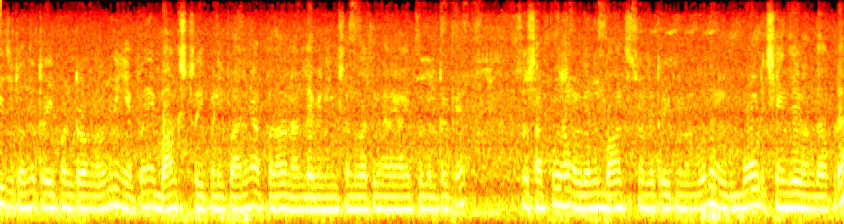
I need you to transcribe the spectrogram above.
டிஜிட் வந்து ட்ரை பண்ணுறவங்க வந்து நீங்கள் எப்போதுமே பாக்ஸ் ட்ரை பண்ணி பாருங்கள் அப்போ தான் நல்ல வினிங்ஸ் வந்து பார்த்துக்க நிறைய வாய்ப்புகள் இருக்குது ஸோ சப்போஸ் உங்களுக்கு வந்து பாக்ஸ் வந்து ட்ரை பண்ணும்போது உங்களுக்கு போர்டு சேஞ்ச் ஆகி வந்தால் கூட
